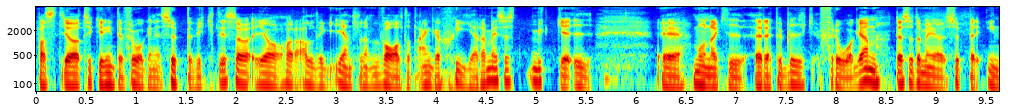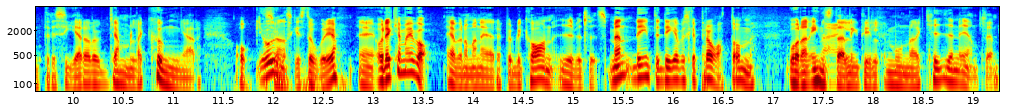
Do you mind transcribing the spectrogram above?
fast jag tycker inte frågan är superviktig, så jag har aldrig egentligen valt att engagera mig så mycket i eh, monarki-republikfrågan. Dessutom är jag superintresserad av gamla kungar och Jo. svensk historia. Eh, och det kan man ju vara, även om man är republikan givetvis. Men det är inte det vi ska prata om, vår inställning till monarkin egentligen.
